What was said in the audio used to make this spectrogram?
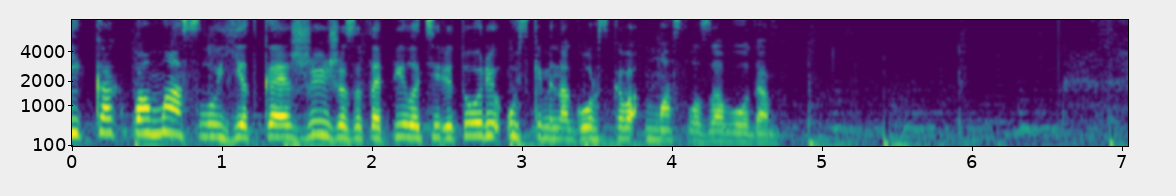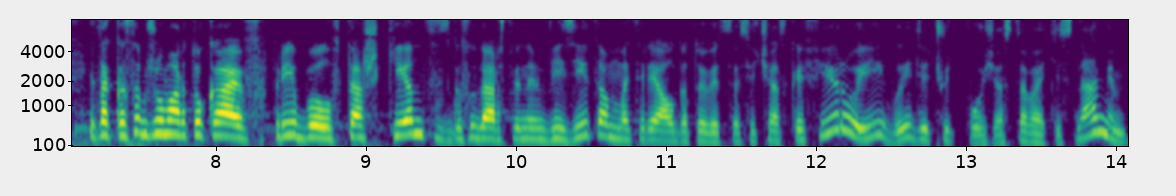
И как по маслу едкая жижа затопила территорию Усть-Каменогорского маслозавода. Итак, Касым Жумар Тукаев прибыл в Ташкент с государственным визитом. Материал готовится сейчас к эфиру и выйдет чуть позже. Оставайтесь с нами.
